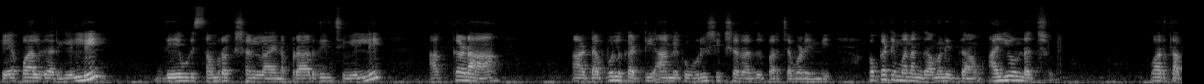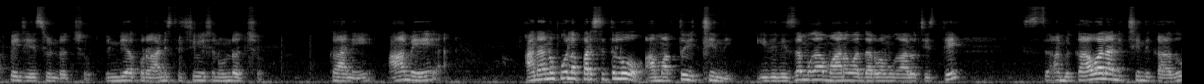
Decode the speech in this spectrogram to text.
కేపాల్ గారు వెళ్ళి దేవుడి సంరక్షణలో ఆయన ప్రార్థించి వెళ్ళి అక్కడ ఆ డబ్బులు కట్టి ఆమెకు ఉరిశిక్ష రద్దుపరచబడింది. ఒకటి మనం గమనిద్దాం. అయి ఉండొచ్చు. వారు తప్పే చేసి ఉండొచ్చు. ఇండియాకు రాని సిచ్యువేషన్ ఉండొచ్చు. కానీ ఆమె అననుకూల పరిస్థితిలో ఆ మత్తు ఇచ్చింది. ఇది నిజంగా మానవ ధర్మంగా ఆలోచిస్తే ఆమె కావాలని ఇచ్చింది కాదు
